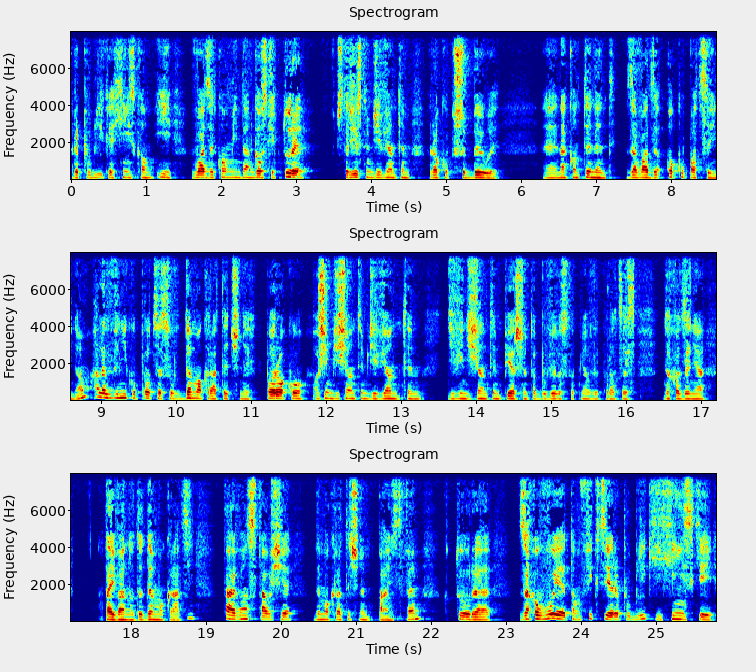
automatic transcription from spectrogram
Republikę Chińską i władze komintangowskie, które w 1949 roku przybyły e, na kontynent za władzę okupacyjną, ale w wyniku procesów demokratycznych po roku 89 91 to był wielostopniowy proces dochodzenia Tajwanu do demokracji, Tajwan stał się demokratycznym państwem, które zachowuje tą fikcję Republiki Chińskiej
